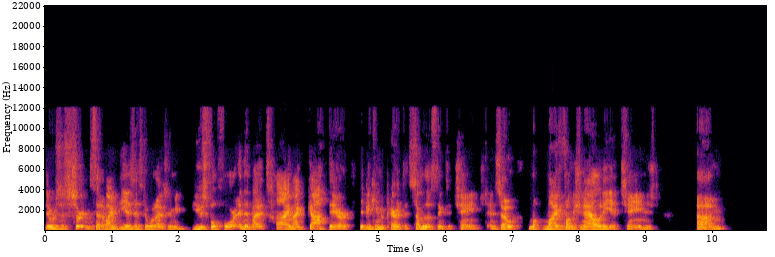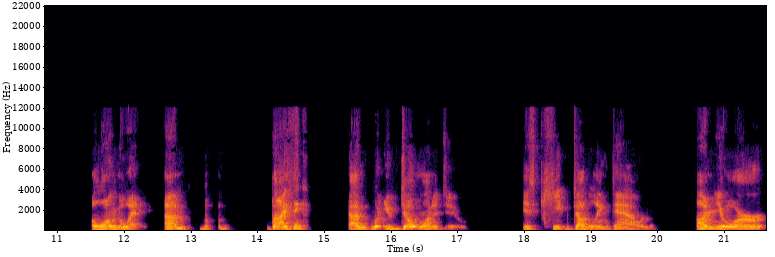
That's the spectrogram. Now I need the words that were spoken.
there was a certain set of ideas as to what I was going to be useful for. And then by the time I got there, it became apparent that some of those things had changed. And so m- my functionality had changed um, along the way. Um, b- but I think um, what you don't want to do is keep doubling down on your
